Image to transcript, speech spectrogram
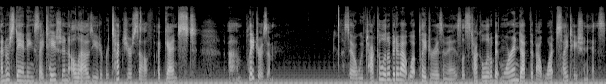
understanding citation allows you to protect yourself against um, plagiarism. So we've talked a little bit about what plagiarism is. Let's talk a little bit more in depth about what citation is.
